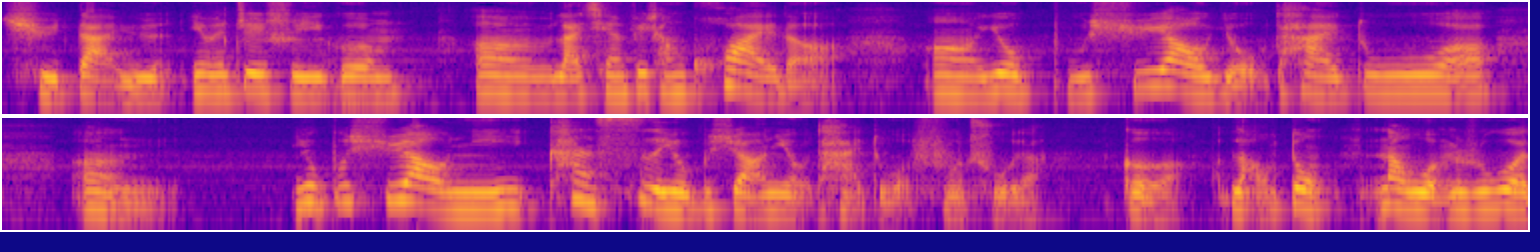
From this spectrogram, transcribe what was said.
去代孕，因为这是一个，嗯，来钱非常快的，嗯，又不需要有太多，嗯，又不需要你看似又不需要你有太多付出的个劳动。那我们如果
